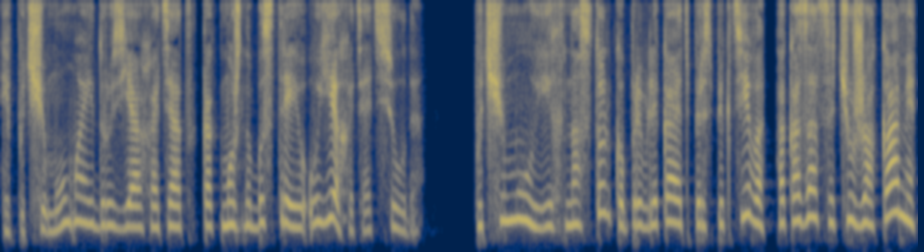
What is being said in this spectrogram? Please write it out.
И почему мои друзья хотят как можно быстрее уехать отсюда? Почему их настолько привлекает перспектива оказаться чужаками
